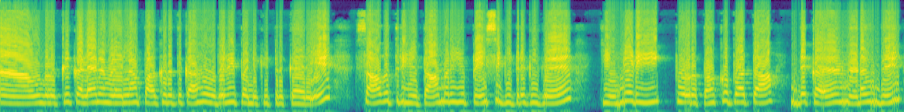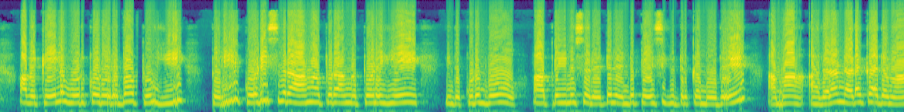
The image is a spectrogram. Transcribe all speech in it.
ஆஹ் அவங்களுக்கு கல்யாண வேலையெல்லாம் பாக்குறதுக்காக உதவி பண்ணிக்கிட்டு இருக்காரு. சாவித்திரியும் தாமரையும் பேசிக்கிட்டு இருக்குங்க. என்னடி போற பாக்க பார்த்தா இந்த கல்யாணம் நடந்து அவ கையில ஒரு கோடி ரூபாய் போய் பெரிய கோடீஸ்வரர் ஆக போறாங்க போலயே. இந்த குடும்பம் அப்படின்னு சொல்லிட்டு ரெண்டு பேசிக்கிட்டு இருக்கும்போது அம்மா அதெல்லாம் நடக்காதமா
